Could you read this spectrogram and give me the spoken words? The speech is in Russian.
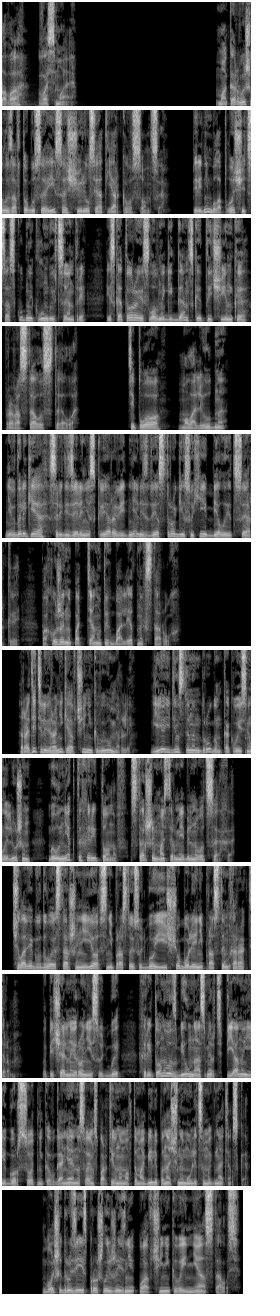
Глава восьмая Макар вышел из автобуса и сощурился от яркого солнца. Перед ним была площадь со скудной клумбой в центре, из которой, словно гигантская тычинка, прорастала стелла. Тепло, малолюдно. Невдалеке, среди зелени сквера, виднелись две строгие сухие белые церкви, похожие на подтянутых балетных старух. Родители Вероники Овчинниковой умерли. Ее единственным другом, как выяснил Илюшин, был некто Харитонов, старший мастер мебельного цеха. Человек вдвое старше нее, с непростой судьбой и еще более непростым характером. По печальной иронии судьбы, Харитонова сбил насмерть пьяный Егор Сотников, гоняя на своем спортивном автомобиле по ночным улицам Игнатинска. Больше друзей из прошлой жизни у Овчинниковой не осталось.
